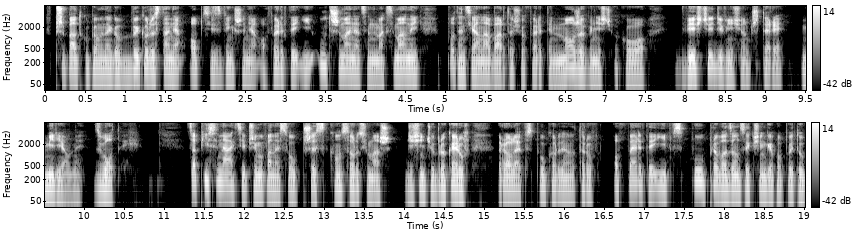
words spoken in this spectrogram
W przypadku pełnego wykorzystania opcji zwiększenia oferty i utrzymania ceny maksymalnej, potencjalna wartość oferty może wynieść około 294 miliony złotych. Zapisy na akcje przyjmowane są przez konsorcjum aż 10 brokerów. Rolę współkoordynatorów oferty i współprowadzących księgę popytu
